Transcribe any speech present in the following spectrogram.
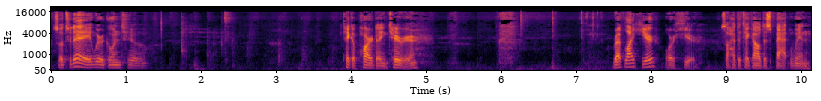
So today we're going to take apart the interior. Red light here or here. So I had to take out this bad wing,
